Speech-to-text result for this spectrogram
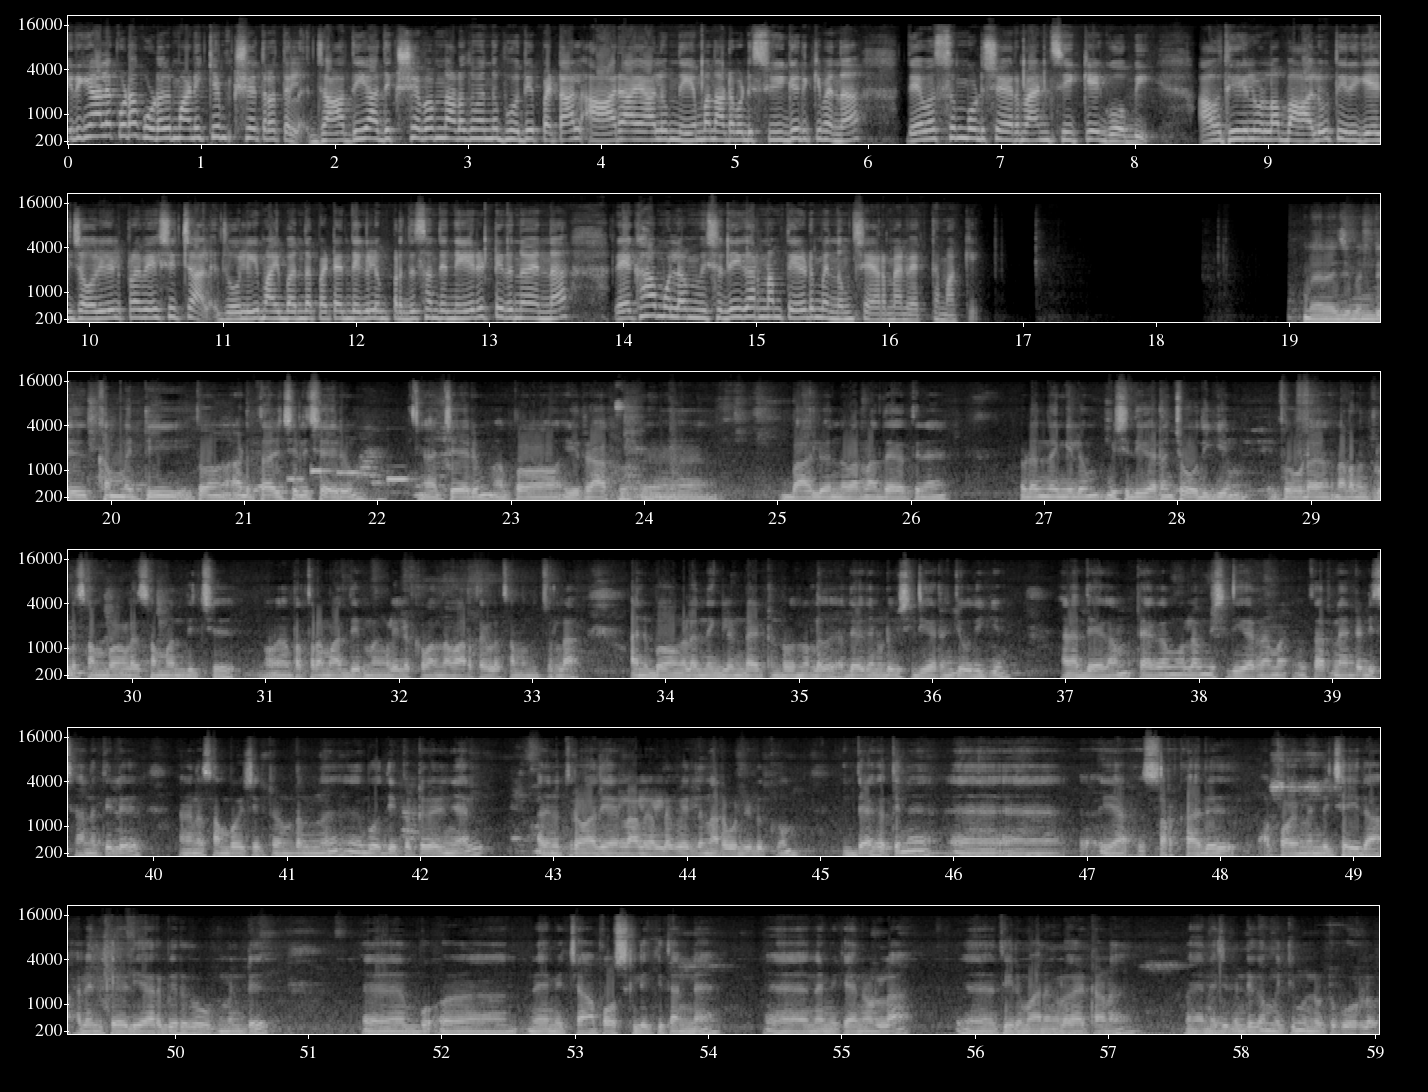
ഇരിങ്ങാലക്കുട കുടൽമാണിക്യം ക്ഷേത്രത്തിൽ ജാതീയ അധിക്ഷേപം നടന്നുവെന്ന് ബോധ്യപ്പെട്ടാൽ ആരായാലും നിയമ നടപടി സ്വീകരിക്കുമെന്ന് Devaswom board chairman C K Gopi. അവധിയിലുള്ള Balu തിരികെ ജോലിയിൽ പ്രവേശിച്ചാൽ ജോലിയുമായി ബന്ധപ്പെട്ട് എന്തെങ്കിലും പ്രതിസന്ധി നേരിട്ടിരുന്നോ എന്ന് രേഖാമൂലം വിശദീകരണം തേടുമെന്നും ചെയർമാൻ വ്യക്തമാക്കി. മാനേജ്മെന്റ് കമ്മിറ്റി ഇപ്പോൾ അടുത്ത ആഴ്ചയിൽ ചേരും. ചേരും. അപ്പോൾ ഈ രാഹു ബാലു എന്ന് പറഞ്ഞ അദ്ദേഹത്തിന് ഇവിടെ എന്തെങ്കിലും വിശദീകരണം ചോദിക്കും. ഇപ്പോൾ ഇവിടെ നടന്നിട്ടുള്ള സംഭവങ്ങളെ സംബന്ധിച്ച് പത്രമാധ്യമങ്ങളിലൊക്കെ വന്ന വാർത്തകളെ സംബന്ധിച്ചുള്ള അനുഭവങ്ങൾ എന്തെങ്കിലും ഉണ്ടായിട്ടുണ്ടോ എന്നുള്ളത് അദ്ദേഹത്തിനോട് വിശദീകരണം ചോദിക്കും. അങ്ങനെ അദ്ദേഹം രേഖാമൂലം വിശദീകരണം തരണേന്റെ അടിസ്ഥാനത്തിൽ അങ്ങനെ സംഭവിച്ചിട്ടുണ്ടെന്ന് ബോധ്യപ്പെട്ട് കഴിഞ്ഞാൽ അതിന് ഉത്തരവാദിയായുള്ള ആളുകളുടെ പേരിൽ നടപടി എടുക്കും. ഇദ്ദേഹത്തിന് സർക്കാർ അപ്പോയിൻമെന്റ് ചെയ്ത അല്ലെങ്കിൽ K D R B recruitment നിയമിച്ച പോസ്റ്റിലേക്ക് തന്നെ നിയമിക്കാനുള്ള തീരുമാനങ്ങളുമായിട്ടാണ് മാനേജ്മെന്റ് കമ്മിറ്റി മുന്നോട്ട് പോകുള്ളൂ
